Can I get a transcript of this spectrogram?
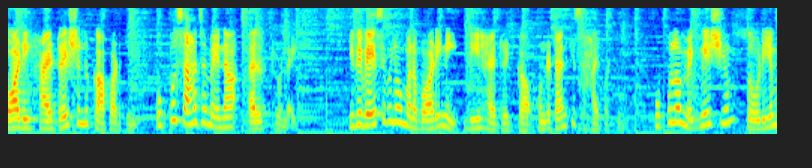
బాడీ హైడ్రేషన్ను కాపాడుతుంది. ఉప్పు సహజమైన ఎలక్ట్రోలైట్. ఇది వేసవిలో మన బాడీని డీహైడ్రేట్గా ఉండటానికి సహాయపడుతుంది. ఉప్పులో మెగ్నీషియం సోడియం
